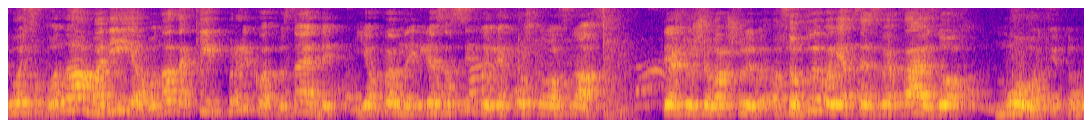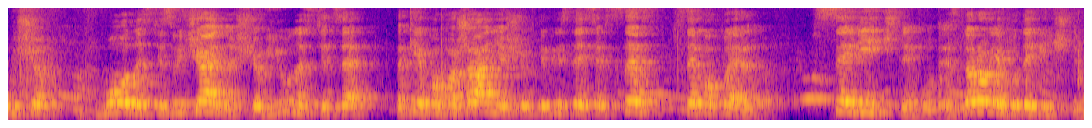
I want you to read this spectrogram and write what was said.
І ось вона, Марія, вона такий приклад, ви знаєте, я впевнений, для засилу, для кожного з нас теж дуже важливий. Особливо я це звертаю до молоді, тому що в молодості, звичайно, що в юності це таке побажання, що тобі здається все, все попереду. Все вічне буде, здоров'я буде вічним,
